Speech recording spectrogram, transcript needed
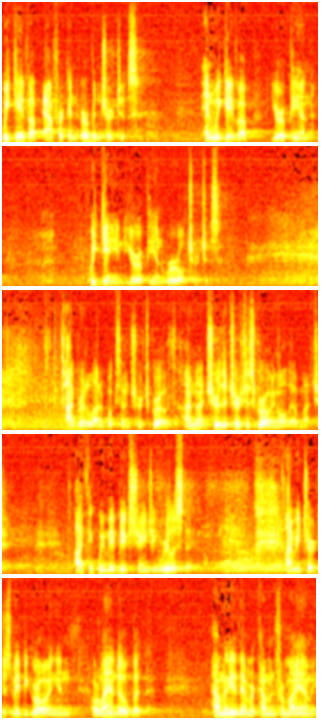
We gave up African urban churches and we gave up European, we gained European rural churches. I've read a lot of books on church growth. I'm not sure the church is growing all that much. I think we may be exchanging real estate. I mean, churches may be growing in Orlando, but how many of them are coming from Miami?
